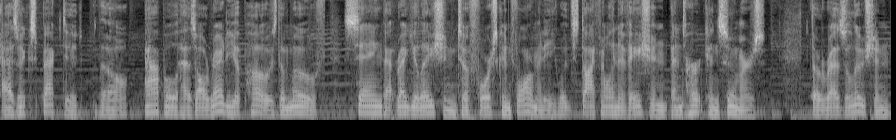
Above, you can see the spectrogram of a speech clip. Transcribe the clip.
As expected, though, Apple has already opposed the move, saying that regulation to force conformity would stifle innovation and hurt consumers. The resolution,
